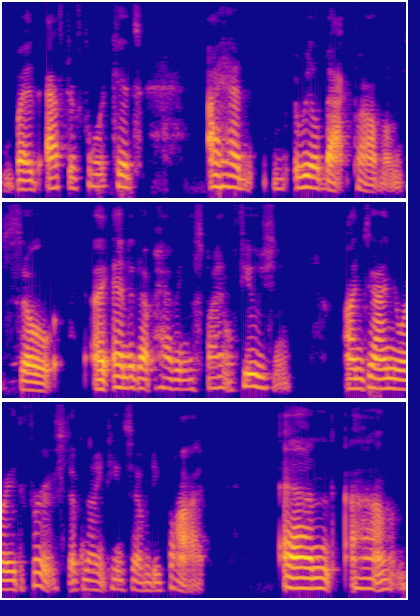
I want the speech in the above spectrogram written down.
but after four kids, I had real back problems. So I ended up having a spinal fusion on January the 1st of 1975. And um,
